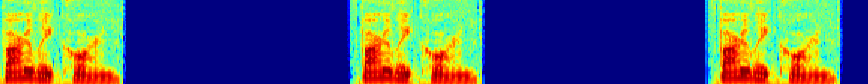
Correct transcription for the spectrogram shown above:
Barleycorn. Barleycorn. Barleycorn.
